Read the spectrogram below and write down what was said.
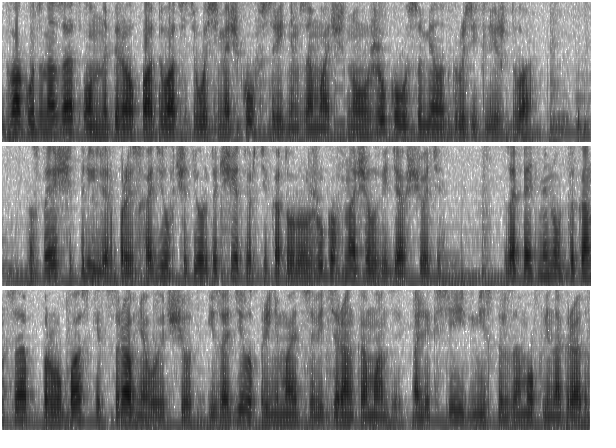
Два года назад он набирал по 28 очков в среднем за матч, но Жукову сумел отгрузить лишь два. Настоящий триллер происходил в четвертой четверти, которую Жуков начал ведя в счете. За пять минут до конца про баскет сравнивают счет, и за дело принимается ветеран команды Алексей Мистер Замок Виноградов.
